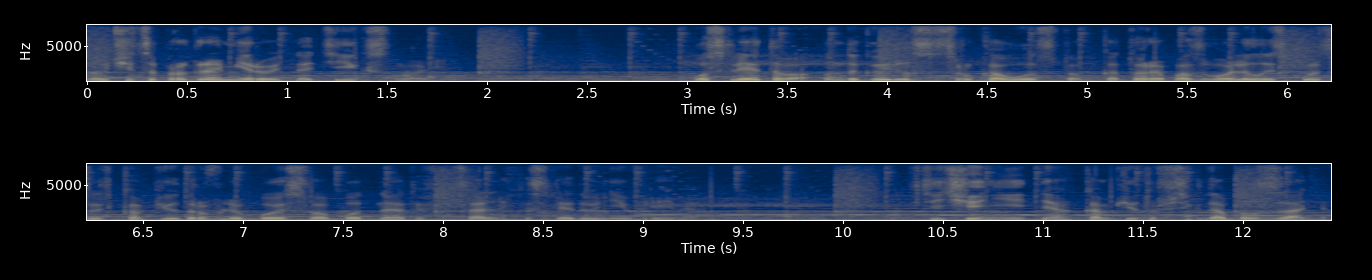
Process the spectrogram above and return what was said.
научиться программировать на TX0. После этого он договорился с руководством, которое позволило использовать компьютер в любое свободное от официальных исследований время течение дня компьютер всегда был занят,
